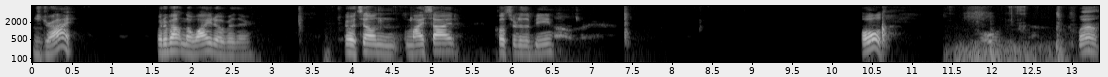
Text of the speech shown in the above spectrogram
It's dry. What about in the white over there? Oh, it's on my side, closer to the beam. Old. Old. Wow.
